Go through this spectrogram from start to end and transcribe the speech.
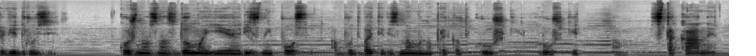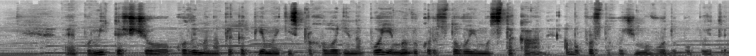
Привіт, друзі! В кожного з нас вдома є різний посуд. Або давайте візьмемо, наприклад, кружки. Кружки, там, стакани. Е, Помітьте, що коли ми, наприклад, п'ємо якісь прохолодні напої, ми використовуємо стакани або просто хочемо воду попити.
